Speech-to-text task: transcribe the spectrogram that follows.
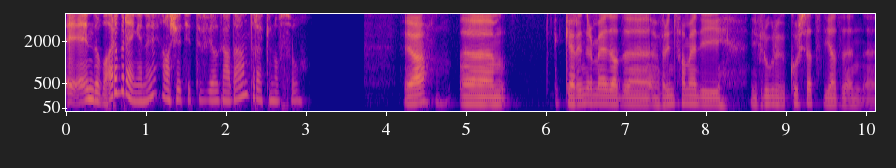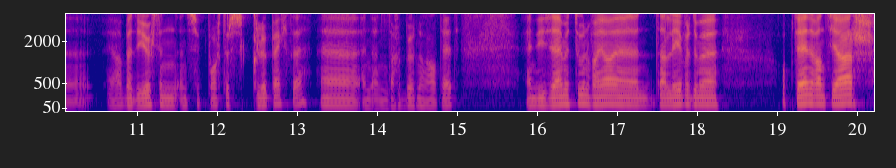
in de war brengen, hè, als je het je te veel gaat aantrekken of zo. ja, ehm, ik herinner mij dat eh, een vriend van mij die, die vroeger gekoerst had, die had een, eh, ja, bij de jeugd een, een supportersclub echt. Hè. Eh, en, en dat gebeurt nog altijd. En die zei me toen van ja, eh, dat leverde me op het einde van het jaar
